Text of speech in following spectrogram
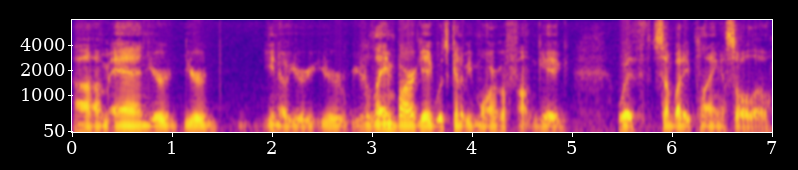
um, and your your you know your your your lame bar gig was going to be more of a funk gig with somebody playing a solo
